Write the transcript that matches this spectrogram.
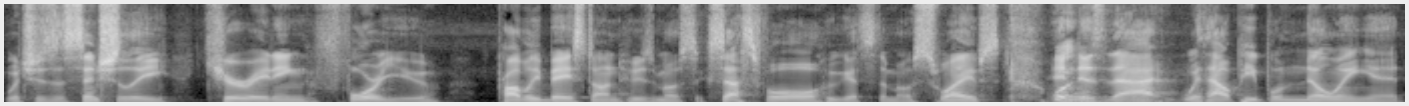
which is essentially curating for you probably based on who's most successful who gets the most swipes? And does that without people knowing it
